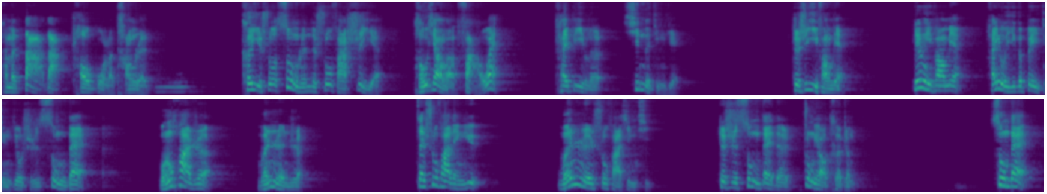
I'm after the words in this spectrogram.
他们大大超过了唐人。可以说，宋人的书法视野投向了法外，开辟了新的境界。这是一方面，另一方面。还有一个背景，就是宋代文化热、文人热，在书法领域，文人书法兴起，这是宋代的重要特征。宋代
